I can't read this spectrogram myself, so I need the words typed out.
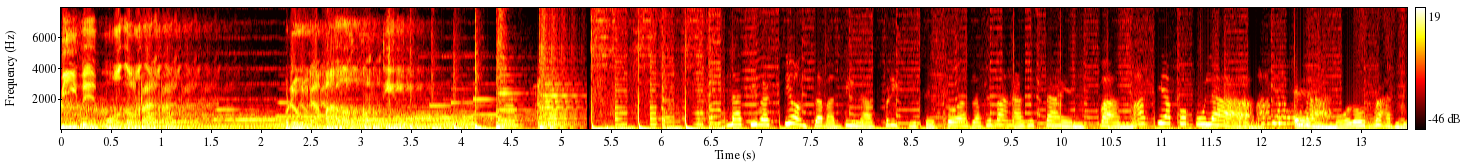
Vive modo radio. Programados contigo. Activación sabatina friki de todas las semanas está en Farmacia Popular, en modo radio.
